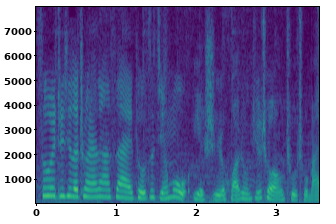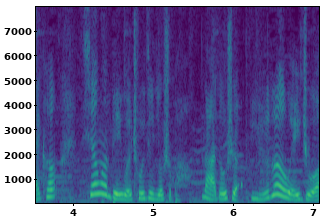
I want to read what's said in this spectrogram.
所谓这些的创业大赛、投资节目也是哗众取宠、处处埋坑，千万别以为出镜就是宝，那都是娱乐为主。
